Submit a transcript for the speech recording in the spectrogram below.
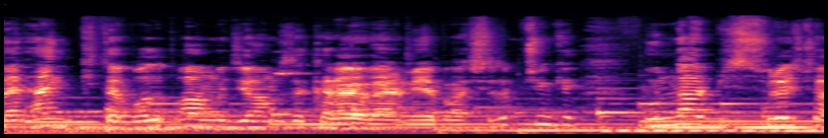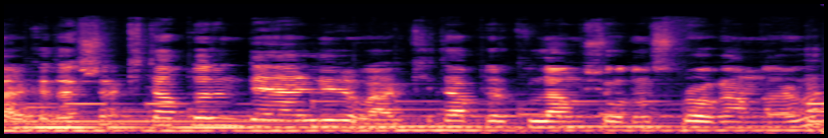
ben hangi kitap alıp almayacağımıza karar vermeye başladım. Çünkü bunlar bir süreç arkadaşlar. Kitapların değerleri var. Kitapları kullanmış olduğumuz programlar var.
